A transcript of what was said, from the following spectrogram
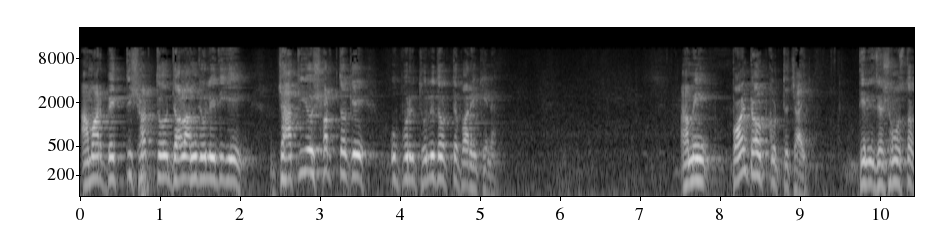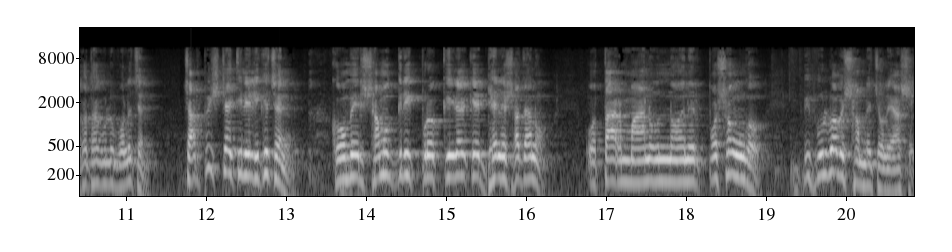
আমার ব্যক্তি স্বার্থ জলাঞ্জলি দিয়ে জাতীয় স্বার্থকে উপরে তুলে ধরতে পারে কিনা। আমি পয়েন্ট আউট করতে চাই। তিনি যে সমস্ত কথাগুলো বলেছেন, চার পৃষ্ঠায় তিনি লিখেছেন, কমের সামগ্রিক প্রক্রিয়াকে ঢেলে সাজানো ও তার মান উন্নয়নের প্রসঙ্গ বিপুলভাবে সামনে চলে আসে।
